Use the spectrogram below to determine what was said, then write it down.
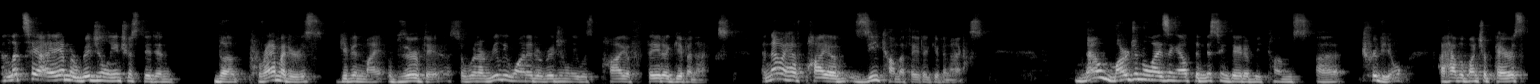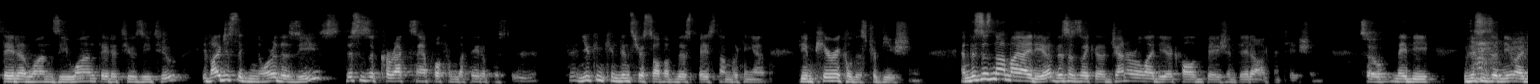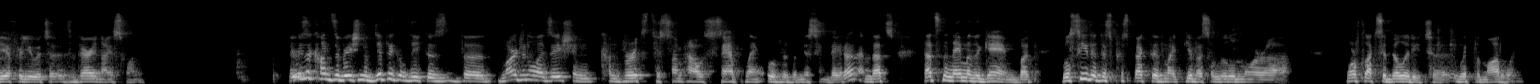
And let's say I am originally interested in the parameters given my observed data. So what I really wanted originally was pi of theta given x. And now I have pi of z comma theta given x. Now marginalizing out the missing data becomes uh, trivial. I have a bunch of pairs, theta 1, z1, theta 2, z2. If I just ignore the z's, this is a correct sample from the theta posterior. And you can convince yourself of this based on looking at the empirical distribution. And this is not my idea. This is like a general idea called Bayesian data augmentation. So maybe this is a new idea for you, it's a, it's a very nice one. There is a conservation of difficulty because the marginalization converts to somehow sampling over the missing data. And that's, that's the name of the game. But we'll see that this perspective might give us a little more, uh, more flexibility to, with the modeling.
